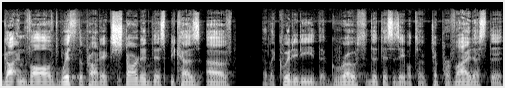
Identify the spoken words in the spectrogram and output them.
got involved with the product, started this because of the liquidity, the growth that this is able to, to provide us, the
